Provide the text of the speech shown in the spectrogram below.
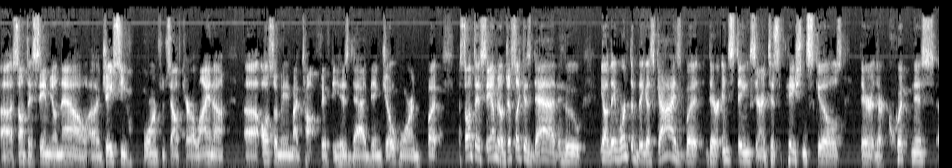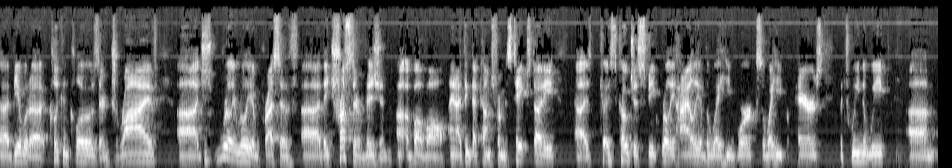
uh, Asante Samuel now, uh, Jaycee Horn from South Carolina. Uh, also made my top 50, his dad being Joe Horn. But Asante Samuel, just like his dad, who, you know, they weren't the biggest guys, but their instincts, their anticipation skills, their, their quickness, uh, be able to click and close, their drive, uh, just really, really impressive. Uh, they trust their vision uh, above all. And I think that comes from his tape study Uh, his, his, coaches speak really highly of the way he works, the way he prepares between the week, um,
